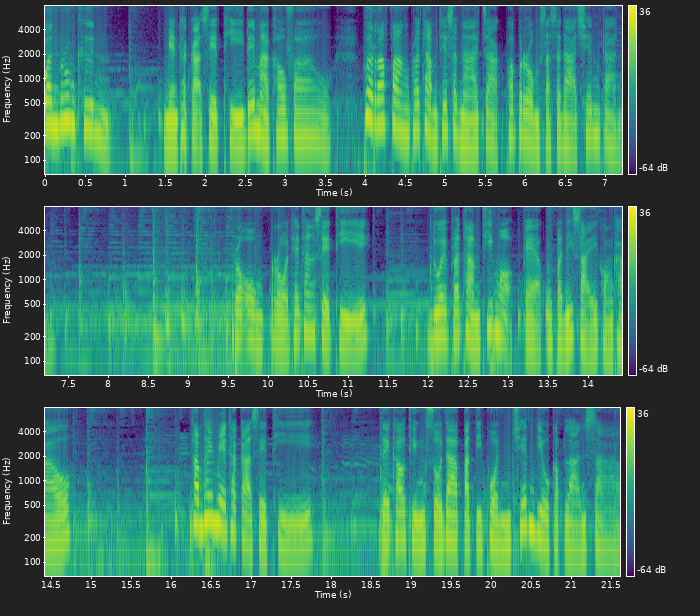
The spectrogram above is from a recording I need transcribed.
วันรุ่งขึ้น เมนทกะเศรษฐีได้มาเข้าเฝ้า เพื่อรับฟังพระธรรมเทศนาจากพระบรมศาสดาเช่นกัน พระองค์โปรดให้ท่านเศรษฐี ด้วยพระธรรมที่เหมาะแก่อุปนิสัยของเขาทำให้เมธกาเศรษฐี ได้เข้าถึงโสดาปฏิผลเช่นเดียวกับหลานสาว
